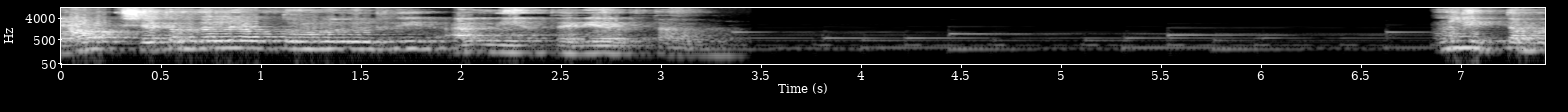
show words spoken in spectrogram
ಯಾವ ಕ್ಷೇತ್ರದಲ್ಲಿ ಅವ್ರು ತಗೊಂಡೋಗಿಲ್ರಿ ಅಲ್ಲಿ ನಿಯತ್ತಾಗೆ ಇರ್ತಾರ. ಅಲ್ಲಿ ತಮ್ಮ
